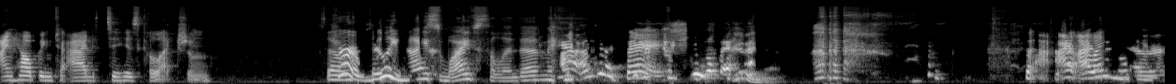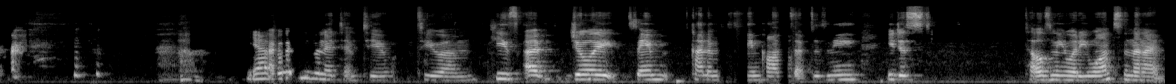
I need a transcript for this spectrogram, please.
I'm helping to add to his collection. So, You're a really nice wife, Celinda. Man. Yeah, I was gonna say. I, I, like never. Yeah. I wouldn't even attempt to. To um, he's uh, Joy, same kind of same concept as me. He just tells me what he wants, and then I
